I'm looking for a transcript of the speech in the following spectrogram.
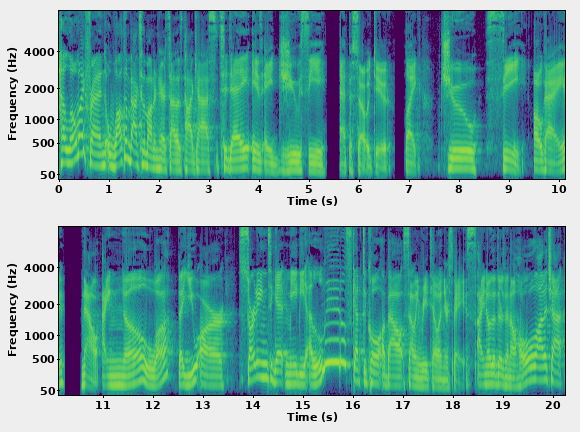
Hello, my friend. Welcome back to the Modern Hairstylist podcast. Today is a juicy episode, dude. Like, juicy. Okay. Now, I know that you are starting to get maybe a little skeptical about selling retail in your space. I know that there's been a whole lot of chat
